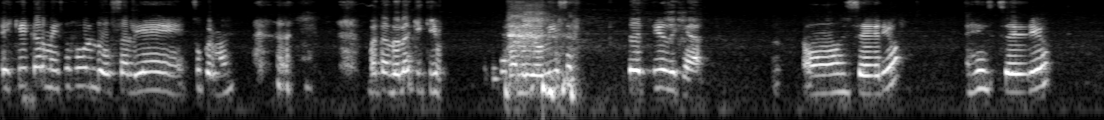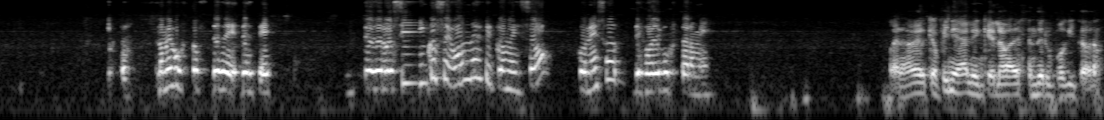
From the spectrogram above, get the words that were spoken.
Es que Carmen, eso fue cuando sale Superman matando a la Kiki. Cuando yo vi ese yo dije, oh, ¿en serio? ¿Es en serio? no me gustó desde, desde, desde los cinco segundos que comenzó, con eso dejó de gustarme. Bueno, a ver qué opina alguien que lo va a defender un poquito.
